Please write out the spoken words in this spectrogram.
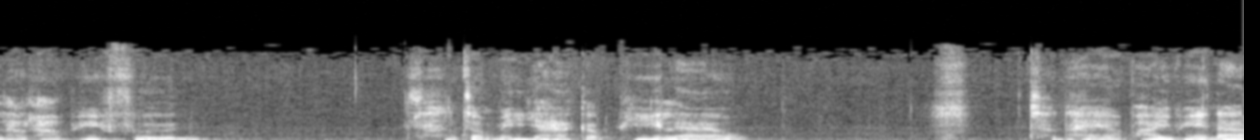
แล้วถ้าพี่ฟื้น ฉันจะไม่อยากกับพี่แล้ว ฉันให้อภัยพี่นะ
